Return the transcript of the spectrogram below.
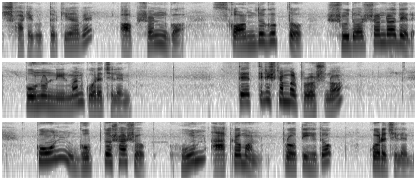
সঠিক উত্তর কী হবে? অপশন গ। স্কন্দগুপ্ত সুদর্শন হ্রদের পুনর্নির্মাণ করেছিলেন। তেত্রিশ নম্বর প্রশ্ন। কোন গুপ্ত শাসক হুন আক্রমণ প্রতিহিত করেছিলেন?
